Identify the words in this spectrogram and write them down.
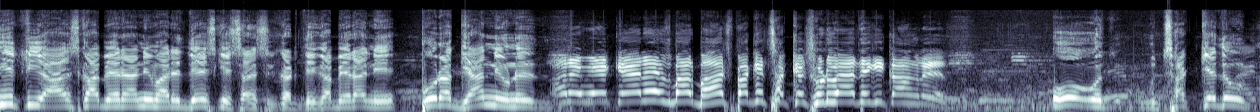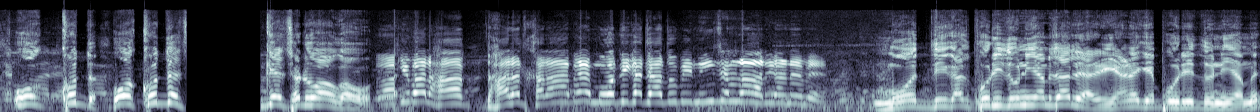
इतिहास का बेरा नहीं हमारे देश की संस्कृति का बेरा नहीं पूरा ज्ञान नहीं उन्हें। अरे वे कह रहे इस बार भाजपा के छक्के छुड़वाए थे कि कांग्रेस। वो छक्के तो वो खुद वो खुद के छड़वा होगा वो की बार हालत खराब है मोदी का जादू भी नहीं चल रहा हरियाणा में। मोदी का पूरी दुनिया में चल रहा है हरियाणा के पूरी दुनिया में।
